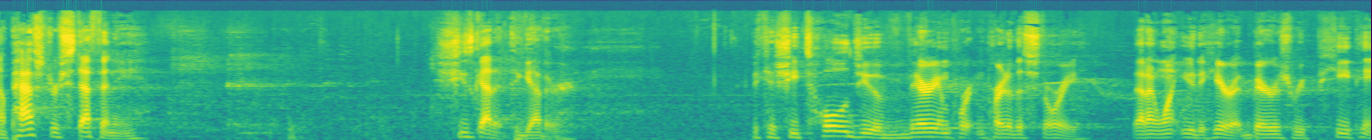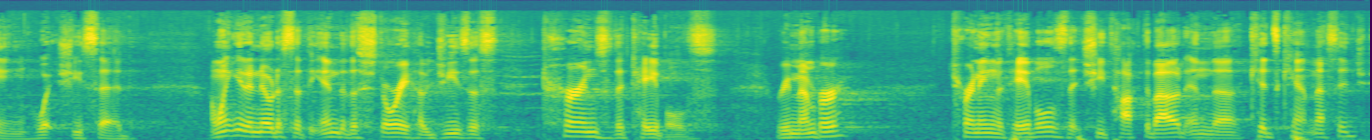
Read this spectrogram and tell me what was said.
Now, Pastor Stephanie, she's got it together because she told you a very important part of the story that I want you to hear. It bears repeating what she said. I want you to notice at the end of the story how Jesus turns the tables. Remember turning the tables that she talked about in the kids' camp message?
